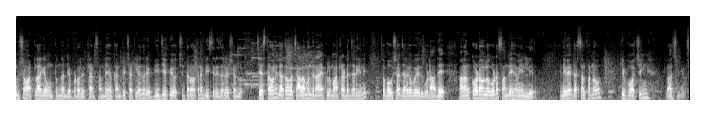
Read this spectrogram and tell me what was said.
అంశం అట్లాగే ఉంటుందని చెప్పడం ఇట్లాంటి సందేహం కనిపించట్లేదు. రేపు బీజేపీ వచ్చిన తర్వాతనే బీసీ రిజర్వేషన్లు చేస్తామని గతంలో చాలామంది నాయకులు మాట్లాడడం జరిగింది. సో బహుశా జరగబోయేది కూడా అదే అని అనుకోవడంలో కూడా సందేహం ఏం లేదు. Anyway that's all for now keep watching Raj news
